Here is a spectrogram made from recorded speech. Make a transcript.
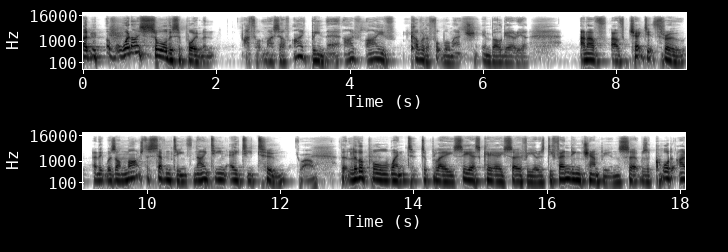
and when I saw this appointment, I thought to myself, I've been there. I've I've covered a football match in Bulgaria. And I've I've checked it through, and it was on March the seventeenth, nineteen eighty two, Wow. that Liverpool went to play CSKA Sofia as defending champions. So it was a quarter. I,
